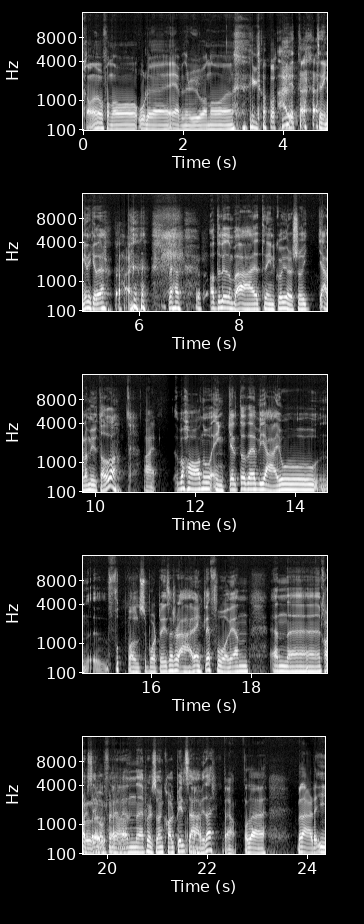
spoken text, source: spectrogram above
Kan jo få noe Ole Evenrud og noe Nei, vi trenger ikke det. At det liksom er, trenger ikke å gjøre så jævla mye ut av det, da. Nei. Ha noe enkelt, og det, vi er jo fotballsupportere i seg sjøl. Er jo egentlig Får vi en, en uh, pølse i eller en eh, pølse og en kald pils, så er vi der. Ja, og det er, men er det i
